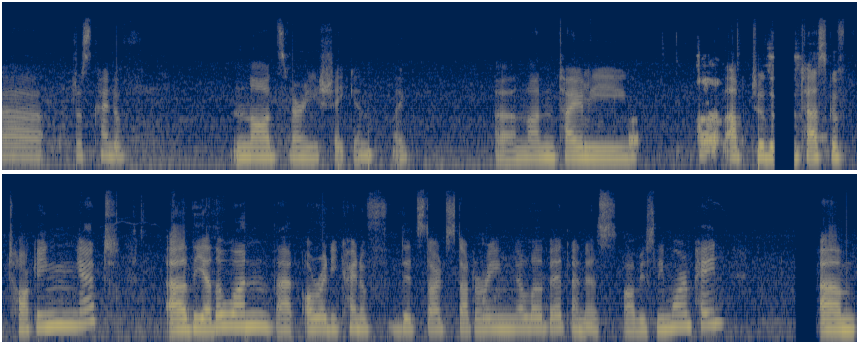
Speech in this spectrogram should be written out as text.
uh, just kind of nods very shaken, like, uh, not entirely up to the task of talking yet. Uh, the other one that already kind of did start stuttering a little bit and is obviously more in pain, um,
